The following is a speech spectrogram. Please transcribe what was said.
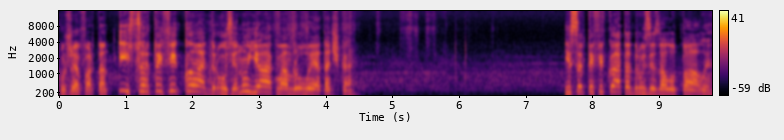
Уже фартан. І сертифікат, друзі. Ну як вам рулеточка? І сертифіката, друзі, залутали.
